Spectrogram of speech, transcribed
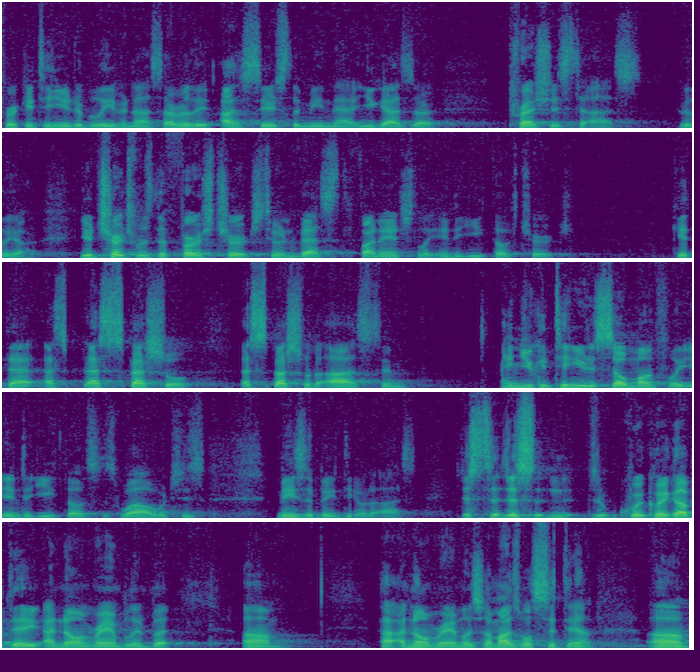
for continuing to believe in us i really i seriously mean that you guys are precious to us really are your church was the first church to invest financially into ethos church get that that's that's special that's special to us and and you continue to sow monthly into Ethos as well, which is, means a big deal to us. Just to, just a quick, quick update. I know I'm rambling, but um, I know I'm rambling, so I might as well sit down. Um,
